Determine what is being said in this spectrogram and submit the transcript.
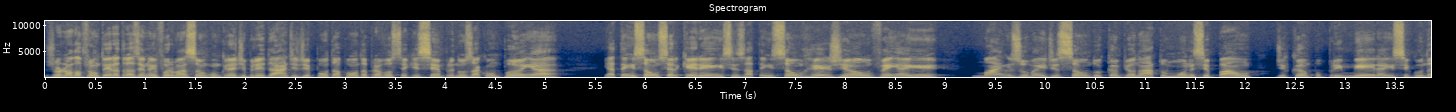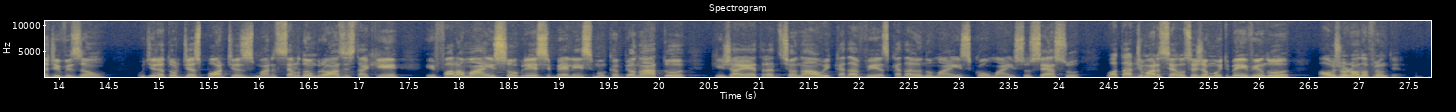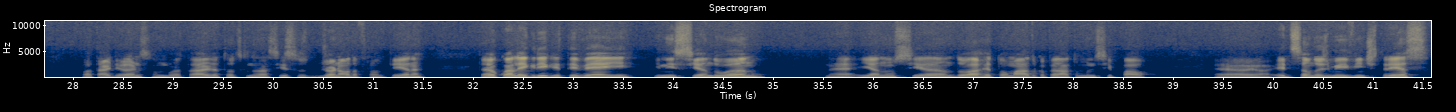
Jornal da Fronteira trazendo a informação com credibilidade de ponta a ponta para você que sempre nos acompanha. E atenção, cerquerenses, atenção, região, vem aí mais uma edição do Campeonato Municipal de Campo Primeira e Segunda Divisão. O diretor de esportes Marcelo Dombrosa está aqui e fala mais sobre esse belíssimo campeonato que já é tradicional e cada vez, cada ano mais com mais sucesso. Boa tarde, Marcelo, seja muito bem-vindo ao Jornal da Fronteira. Boa tarde, Anderson. Boa tarde a todos que nos assistem do Jornal da Fronteira. Então, é com alegria que a gente vem aí iniciando o ano né, e anunciando a retomada do Campeonato Municipal. É, edição 2023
